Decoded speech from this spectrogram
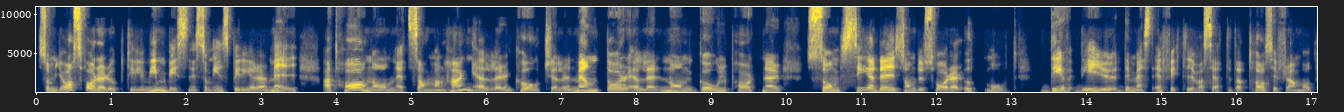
som jag svarar upp till i min business som inspirerar mig. Att ha någon, ett sammanhang eller en coach eller en mentor eller någon goal partner som ser dig som du svarar upp mot det, det, är ju det mest effektiva sättet att ta sig framåt.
